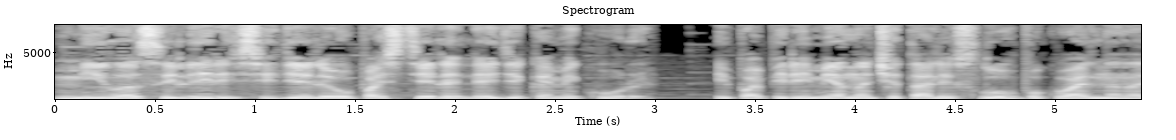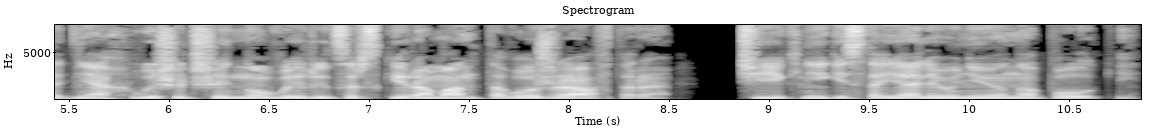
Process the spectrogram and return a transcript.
Милос и Лири сидели у постели леди Камикуры и попеременно читали вслух буквально на днях вышедший новый рыцарский роман того же автора, чьи книги стояли у нее на полке.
